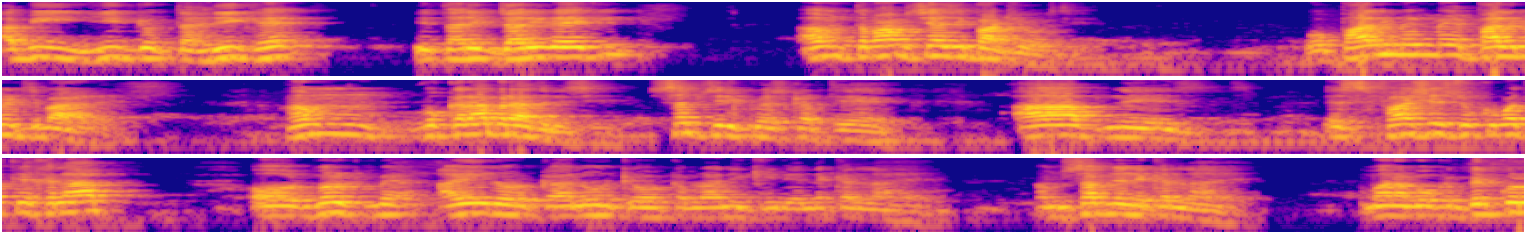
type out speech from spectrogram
ابھی یہ جو تحریک ہے، یہ تحریک جاری رہے گی۔ ہم تمام سیاسی پارٹیوں سے، وہ پارلیمنٹ میں پارلیمنٹ سے باہر ہے ہم وہ کلا برادری سے سب سے ریکویسٹ کرتے ہیں، آپ نے اس فاشس حکومت کے خلاف اور ملک میں آئین اور قانون کے حکمرانی کے لیے نکلنا ہے۔ ہم سب نے نکلنا ہے۔ ہمارا موقع بالکل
